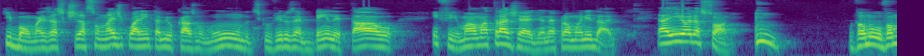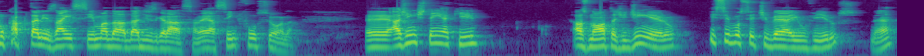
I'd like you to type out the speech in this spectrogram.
Que bom, mas acho que já são mais de 40 mil casos no mundo, diz que o vírus é bem letal, enfim, uma, uma tragédia, né, para a humanidade. Aí, olha só, vamos, vamos capitalizar em cima da, da desgraça, né? É assim que funciona. É, a gente tem aqui as notas de dinheiro, e se você tiver aí o vírus, né,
